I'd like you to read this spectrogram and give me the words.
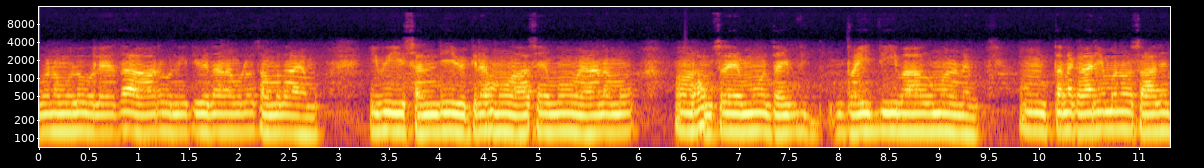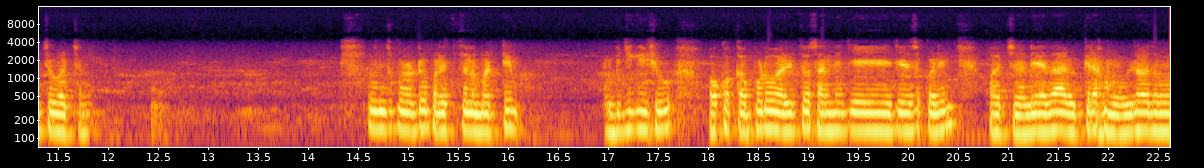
గుణములు లేదా ఆరు నీతి విధానములు సముదాయము. ఇవి సంధి విగ్రహము ఆశయము యానము సంశ్రయము దై ద్వైదీభావము తన కార్యమును సాధించవచ్చును. ఎంచుకున్నట్టు పరిస్థితులను బట్టి బిజిగీషు ఒక్కొక్కప్పుడు వారితో సన్ని చేసుకొని వచ్చును లేదా విగ్రహము విరోధము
